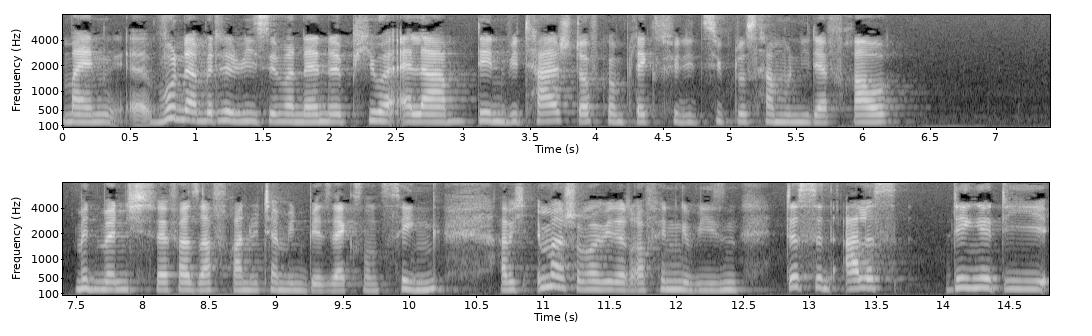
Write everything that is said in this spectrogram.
mein äh, Wundermittel, wie ich es immer nenne, Pure Ella, den Vitalstoffkomplex für die Zyklusharmonie der Frau mit Mönchspfeffer, Safran, Vitamin B6 und Zink, habe ich immer schon mal wieder darauf hingewiesen. Das sind alles Dinge, die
